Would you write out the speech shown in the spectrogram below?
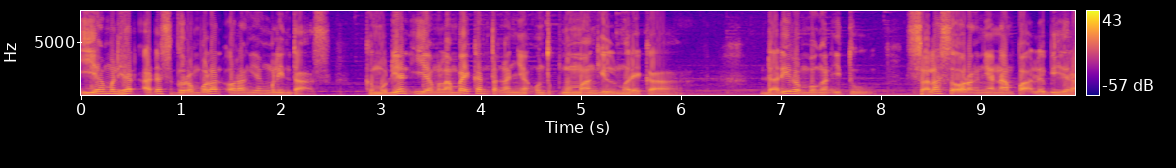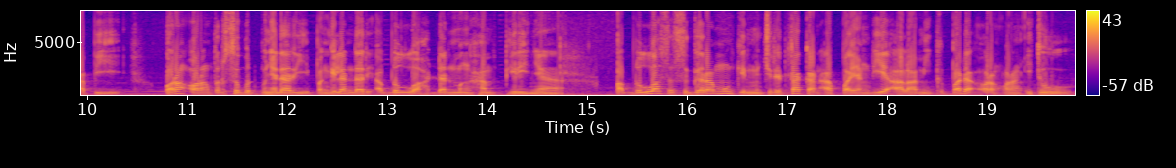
ia melihat ada segerombolan orang yang melintas. Kemudian ia melambaikan tangannya untuk memanggil mereka. Dari rombongan itu, Salah seorangnya nampak lebih rapi. Orang-orang tersebut menyadari panggilan dari Abdullah dan menghampirinya. Abdullah sesegera mungkin menceritakan apa yang dia alami kepada orang-orang itu.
